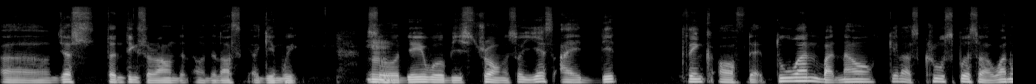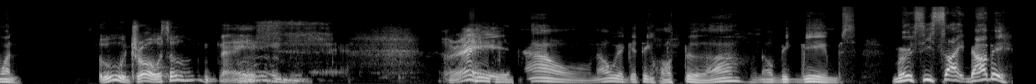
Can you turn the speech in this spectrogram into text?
uh, just turned things around on the last uh, game week. So they will be strong. So yes, I did think of that 2-1, but now okay lah, screw Spurs lah, 1-1. Ooh, draw also. Nice. Mm. All right. Okay, now now we're getting hotter, ah. Now big games. Merseyside derby.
